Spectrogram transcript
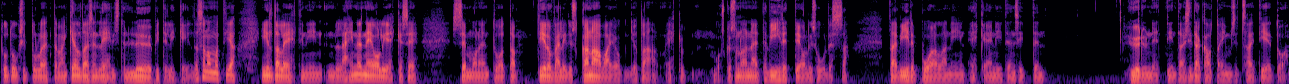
tutuksi tulleet tämän keltaisen lehdistön lööpit, eli iltasanomat ja iltalehti, niin lähinnä ne oli ehkä se semmoinen tuota, tiedonvälityskanava, jota ehkä voisiko sanoa näin, että viihdeteollisuudessa tai viihdepuolella niin ehkä eniten sitten hyödynnettiin tai sitä kautta ihmiset sai tietoa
